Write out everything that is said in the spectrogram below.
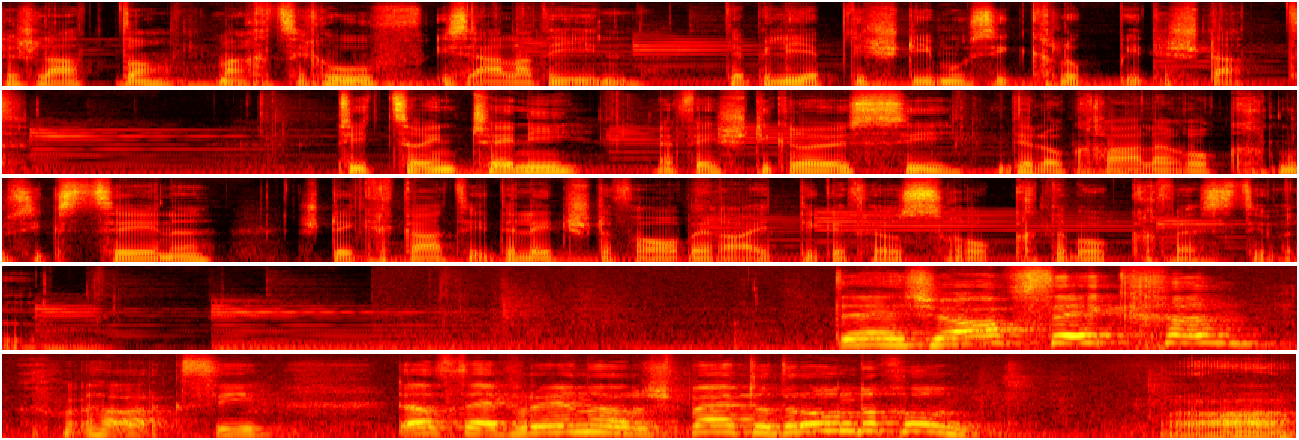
Der Schlatter macht sich auf ins Aladdin, der beliebteste Musikclub in der Stadt. Die Besitzerin Jenny, eine feste Grösse in der lokalen Rockmusikszene, steckt gerade in den letzten Vorbereitungen für das Rock the Bock Festival. Der Schafsäckel, klar gsi, dass er früher oder später drunter kommt. Ah,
